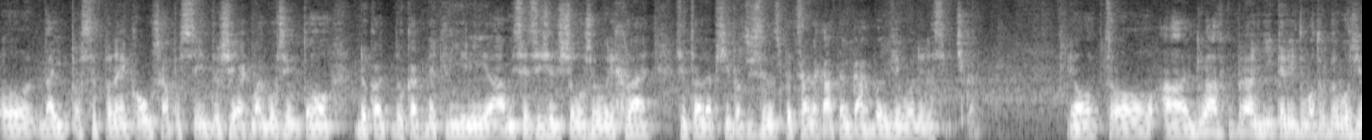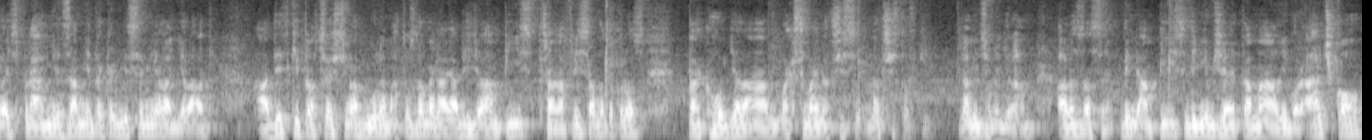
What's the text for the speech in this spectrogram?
o, dají prostě plný kouř a prostě ji drží jak magoři u toho, dokud, dokud nekvílí a myslí si, že když to vořou rychle, že to je lepší, protože se speciálně na KTMkách bojím, že jim odejde svíčka. Jo, to, a druhá skupina lidí, kteří tu motorku vořívají správně, za mě tak, jak by se měla dělat, a vždycky pracuješ s těma vůlema. To znamená, já když dělám pís, třeba na freestyle motocross, tak ho dělám maximálně na, tři, na tři stovky navíc ho nedělám. Ale zase vydám pís, vidím, že tam má Libor Ačko,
